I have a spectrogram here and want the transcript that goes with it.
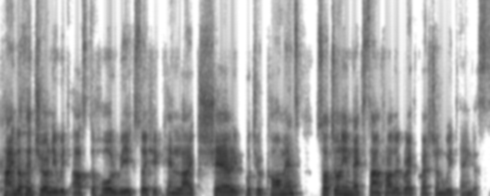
Kind of a journey with us the whole week. So if you can like, share, put your comments. So tune in next time for another great question with Angus.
